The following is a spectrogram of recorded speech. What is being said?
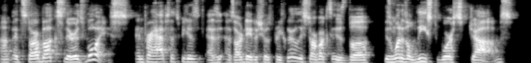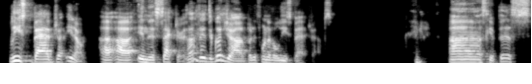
Um, at Starbucks, there is voice, and perhaps that's because, as, as our data shows pretty clearly, Starbucks is the is one of the least worst jobs, least bad, you know, uh, uh, in this sector. It's not it's a good job, but it's one of the least bad jobs. Uh, skip this,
